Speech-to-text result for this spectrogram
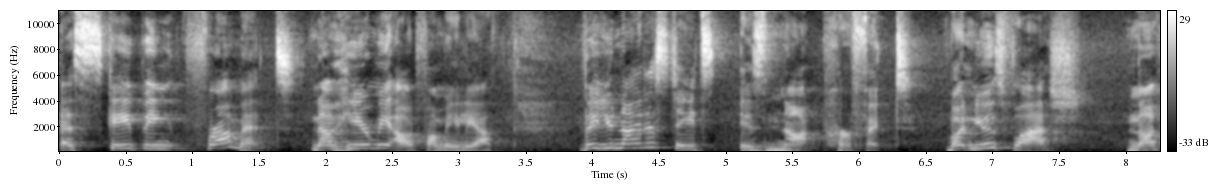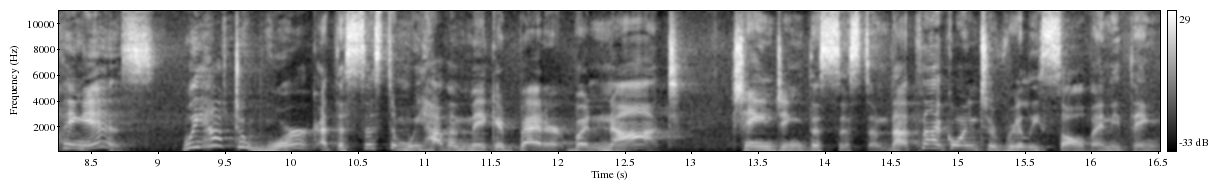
escaping from it? Now hear me out, familia. The United States is not perfect, but newsflash, nothing is. We have to work at the system we have and make it better, but not changing the system. That's not going to really solve anything.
